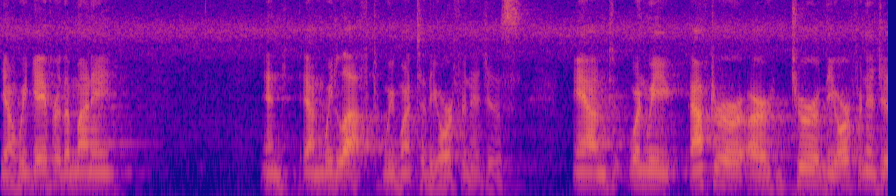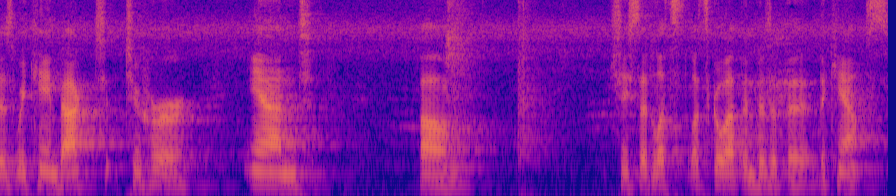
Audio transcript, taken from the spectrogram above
you know, we gave her the money and, and we left. We went to the orphanages. And when we, after our, our tour of the orphanages, we came back to, to her and um, she said, let's, let's go up and visit the, the camps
